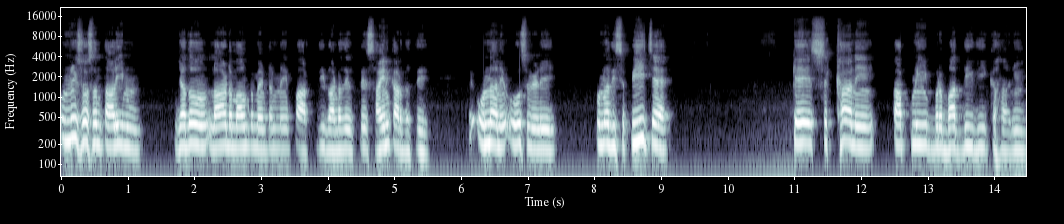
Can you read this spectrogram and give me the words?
1947 ਨੂੰ ਜਦੋਂ ਲਾਰਡ ਮਾਊਂਟਮੈਂਟਨ ਨੇ ਭਾਰਤ ਦੀ ਵੰਡ ਦੇ ਉੱਤੇ ਸਾਈਨ ਕਰ ਦਿੱਤੇ ਤੇ ਉਹਨਾਂ ਨੇ ਉਸ ਵੇਲੇ ਉਹਨਾਂ ਦੀ ਸਪੀਚ ਹੈ ਕਿ ਸਿੱਖਾਂ ਨੇ ਆਪਣੀ ਬਰਬਾਦੀ ਦੀ ਕਹਾਣੀ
